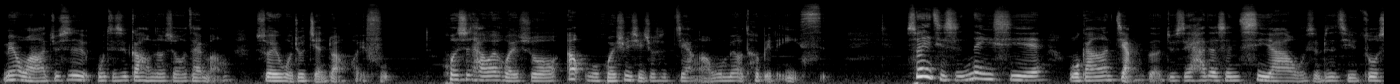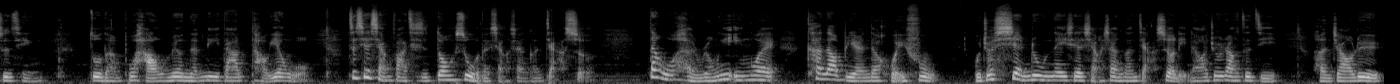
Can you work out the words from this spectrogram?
没有啊，就是我只是刚好那时候在忙，所以我就简短回复。”或是他会回说啊，我回讯息就是这样啊，我没有特别的意思。所以其实那些我刚刚讲的，就是他在生气啊，我是不是其实做事情做得很不好，我没有能力，大家讨厌我，这些想法其实都是我的想象跟假设。但我很容易因为看到别人的回复，我就陷入那些想象跟假设里，然后就让自己很焦虑，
